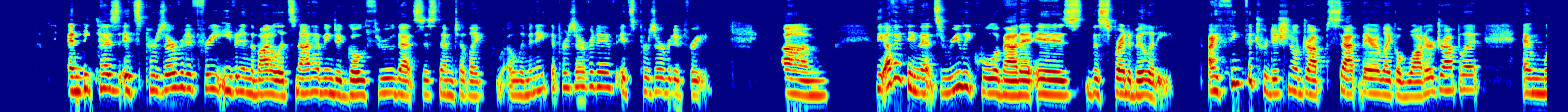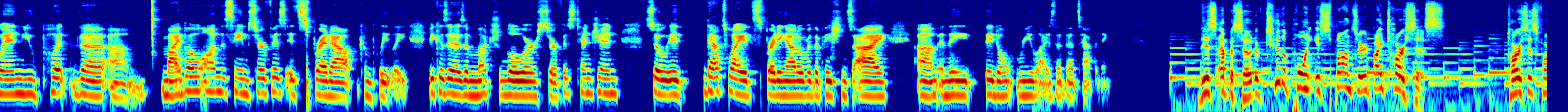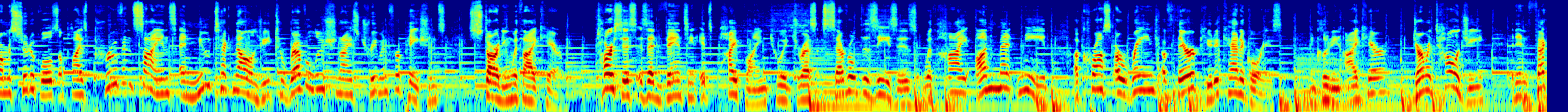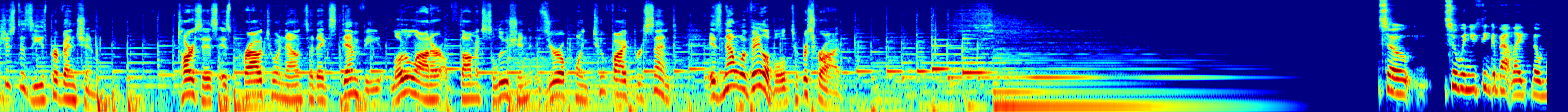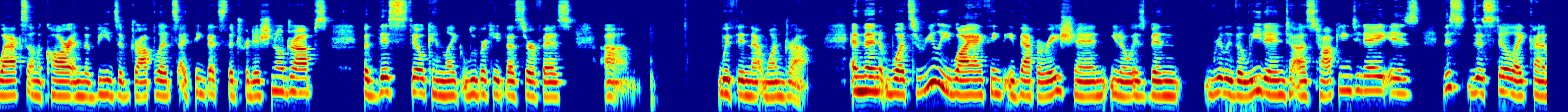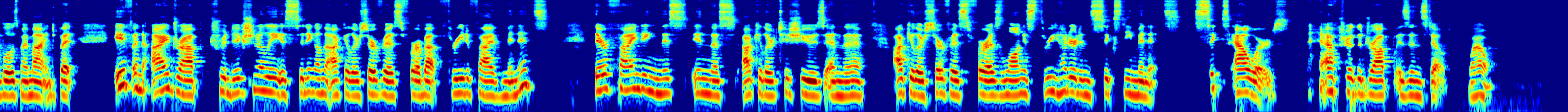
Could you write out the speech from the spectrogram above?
and because it's preservative free even in the bottle it's not having to go through that system to like eliminate the preservative it's preservative free um, the other thing that's really cool about it is the spreadability i think the traditional drop sat there like a water droplet and when you put the um, on the same surface, it's spread out completely because it has a much lower surface tension. So it that's why it's spreading out over the patient's eye, um, and they they don't realize that that's happening. This episode of To the Point is sponsored by Tarsus. Tarsus Pharmaceuticals applies proven science and new technology to revolutionize treatment for patients, starting with eye care. Tarsus is advancing its pipeline to address several diseases with high unmet need across a range of therapeutic categories, including eye care, dermatology, and infectious disease prevention. Tarsus is proud to announce that Xdemvy Lotilaner Ophthalmic Solution 0.25% is now available to prescribe. So so when you think about like the wax on the car and the beads of droplets i think that's the traditional drops but this still can like lubricate the surface um, within that one drop. And then what's really why i think evaporation you know has been really the lead in to us talking today is this this still like kind of blows my mind but if an eye drop traditionally is sitting on the ocular surface for about three to five minutes they're finding this in the ocular tissues and the ocular surface for as long as 360 minutes, six hours after the drop is instilled. Wow.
